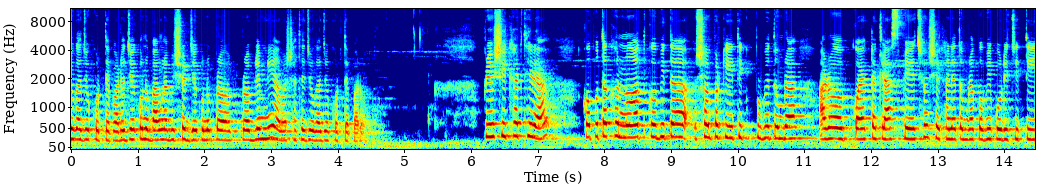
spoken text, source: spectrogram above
যোগাযোগ করতে পারো। যে কোনো বাংলা বিশ্বের যে কোনো প্রবলেম নিয়ে আমার সাথে যোগাযোগ করতে পারো। প্রিয় শিক্ষার্থীরা কপোতাক্ষ নদ কবিতা সম্পর্কে ইতিপূর্বে তোমরা আরও কয়েকটা ক্লাস পেয়েছ। সেখানে তোমরা কবি পরিচিতি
